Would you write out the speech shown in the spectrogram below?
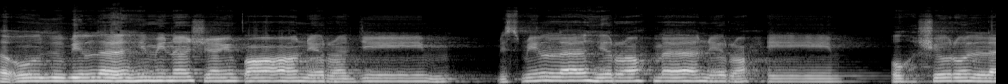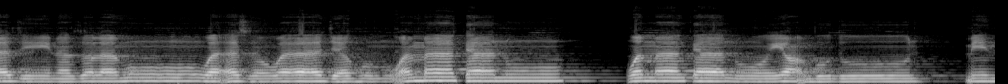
أعوذ بالله من الشيطان الرجيم. بسم الله الرحمن الرحيم. احشروا الذين ظلموا وأزواجهم وما كانوا وما كانوا يعبدون. من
